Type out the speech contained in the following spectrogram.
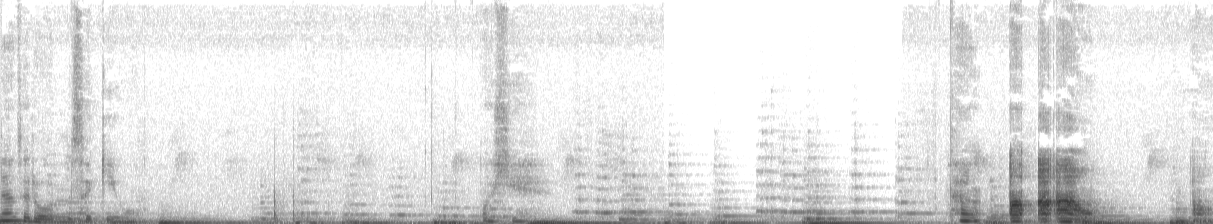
น่าจะโดนสกิล โอเค ทางอ้าวอ้าว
